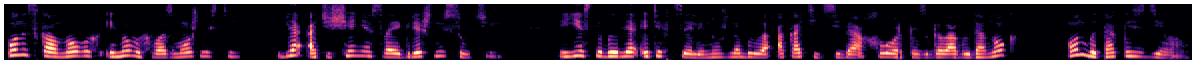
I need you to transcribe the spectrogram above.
Он искал новых и новых возможностей для очищения своей грешной сути. И если бы для этих целей нужно было окатить себя хлоркой с головы до ног, он бы так и сделал.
